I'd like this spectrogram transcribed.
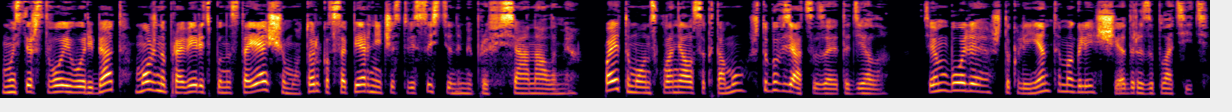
мастерство его ребят можно проверить по-настоящему только в соперничестве с истинными профессионалами. Поэтому он склонялся к тому, чтобы взяться за это дело. Тем более, что клиенты могли щедро заплатить.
